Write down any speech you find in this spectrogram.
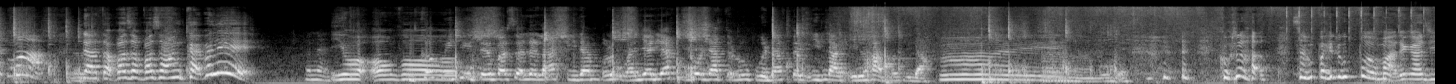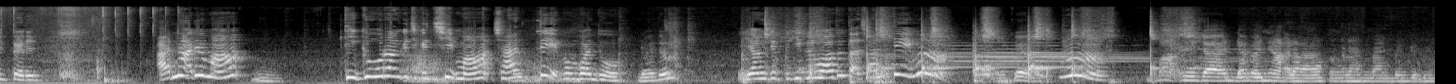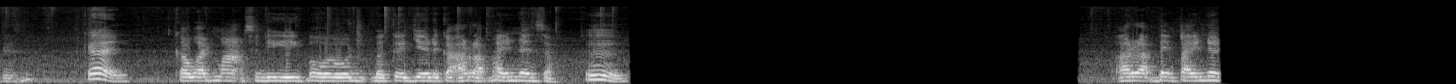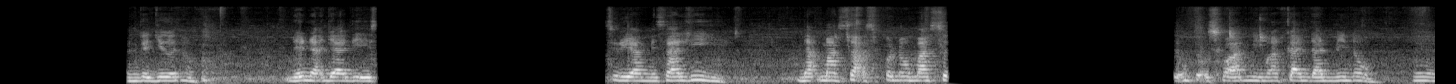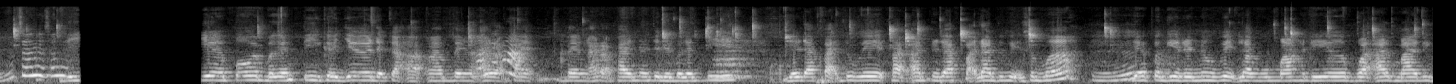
Mak, dah tak pasal-pasal angkat balik. Panas. Ya Kau Allah. pergi cerita pasal lelaki dan perempuan Jadi aku pun dah terlupa Dah terhilang ilham aku dah Hai. ha, boleh. Kurang Sampai lupa mak dengar cerita ni Anak dia mak hmm. Tiga orang kecil-kecil mak Cantik perempuan tu Dah tu Yang dia pergi keluar tu tak cantik mak Okay ha. Mak ni dah, dah banyak lah pengalaman benda-benda ni. Kan Kawan mak sendiri pun bekerja dekat Arab Finance lah. hmm. Arab Bank Finance. Kerja tau. Dia nak jadi isteri yang misali. Nak masak sepenuh masa untuk suami makan dan minum. hmm. Sana sana Dia dia pun berhenti kerja dekat uh, bank Arab bank Arab Finance dia berhenti dia dapat duit ah, dia dapatlah duit semua hmm. dia pergi renovate lah rumah dia buat almari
